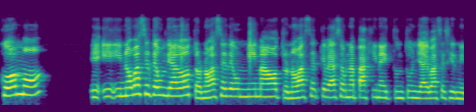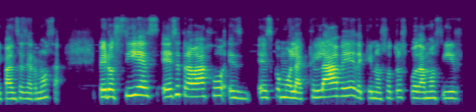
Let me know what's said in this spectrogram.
¿cómo Y, no va a ser de un día a otro, no va a ser de un mima a otro, no va a ser que veas a una página y tuntun ya vas a decir mi panza es hermosa. Pero sí es, ese trabajo es, es como la clave de que nosotros podamos ir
